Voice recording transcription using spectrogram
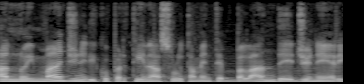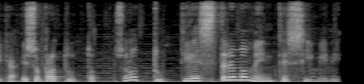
Hanno immagini di copertina assolutamente blande e generica e soprattutto sono tutti estremamente simili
